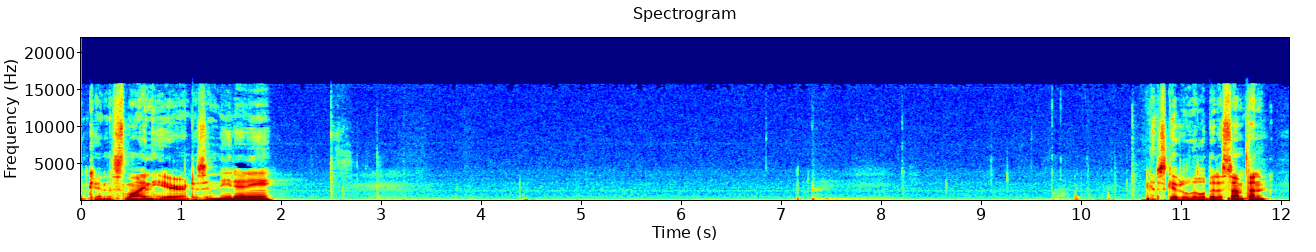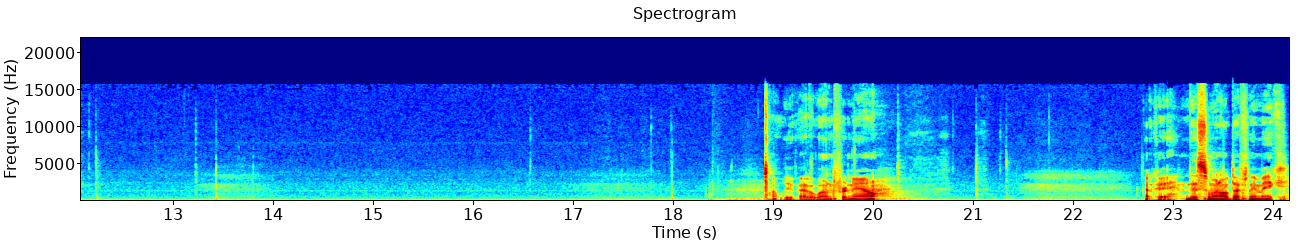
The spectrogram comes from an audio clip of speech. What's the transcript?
Okay, this line here, does it need any? Just give it a little bit of something. I'll leave that alone for now. Okay, this one I'll definitely make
